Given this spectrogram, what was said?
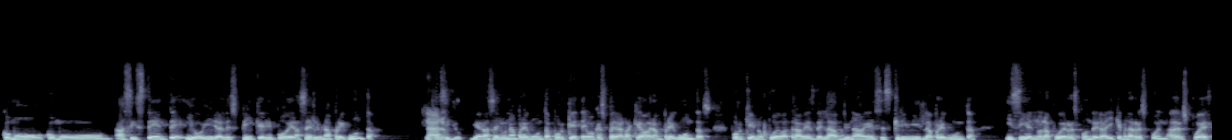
como, como asistente y oír al speaker y poder hacerle una pregunta. Claro. si yo quiero hacerle una pregunta, ¿por qué tengo que esperar a que abran preguntas? ¿Por qué no puedo a través del app de una vez escribir la pregunta y si él no la puede responder ahí, que me la responda después?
